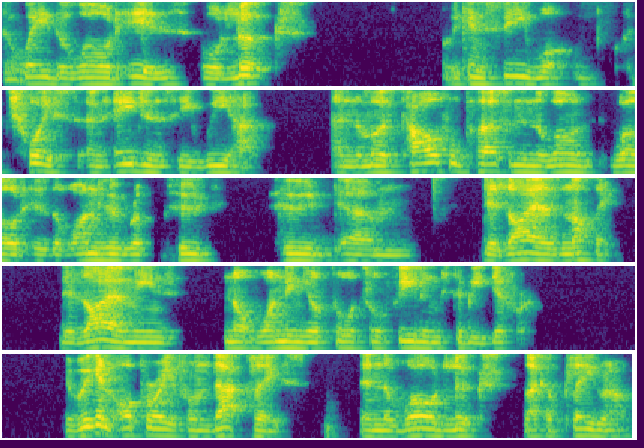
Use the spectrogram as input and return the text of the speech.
the way the world is or looks, we can see what choice and agency we have. And the most powerful person in the world, world is the one who who who um, desires nothing. Desire means not wanting your thoughts or feelings to be different. If we can operate from that place, then the world looks like a playground,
